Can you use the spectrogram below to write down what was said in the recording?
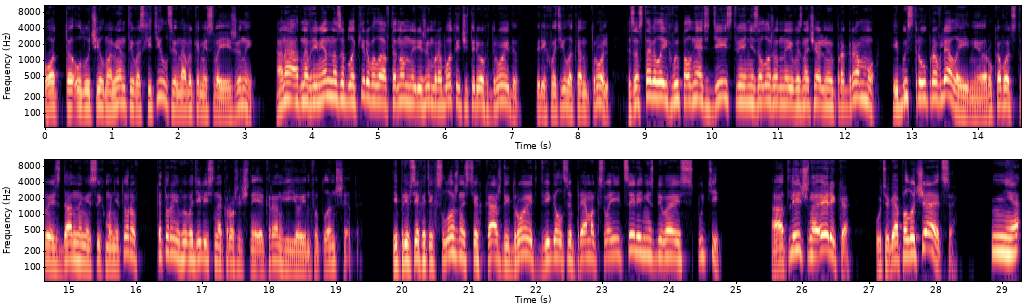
Отто улучил момент и восхитился навыками своей жены. Она одновременно заблокировала автономный режим работы четырех дроидов, перехватила контроль, заставила их выполнять действия, не заложенные в изначальную программу, и быстро управляла ими, руководствуясь данными с их мониторов, которые выводились на крошечный экран ее инфопланшета. И при всех этих сложностях каждый дроид двигался прямо к своей цели, не сбиваясь с пути. «Отлично, Эрика! У тебя получается!» «Не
